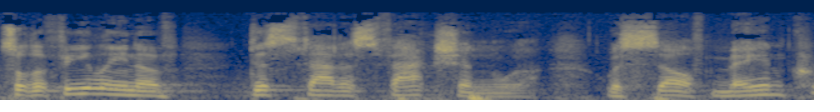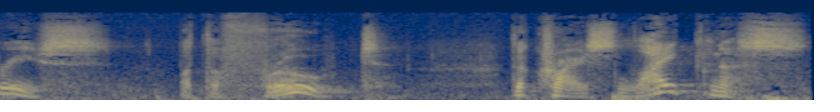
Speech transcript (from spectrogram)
So the feeling of dissatisfaction with self may increase, but the fruit, the Christ likeness,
